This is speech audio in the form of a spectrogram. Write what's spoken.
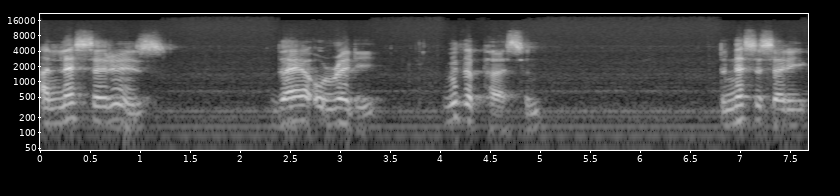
unless there is there already with the person the necessary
